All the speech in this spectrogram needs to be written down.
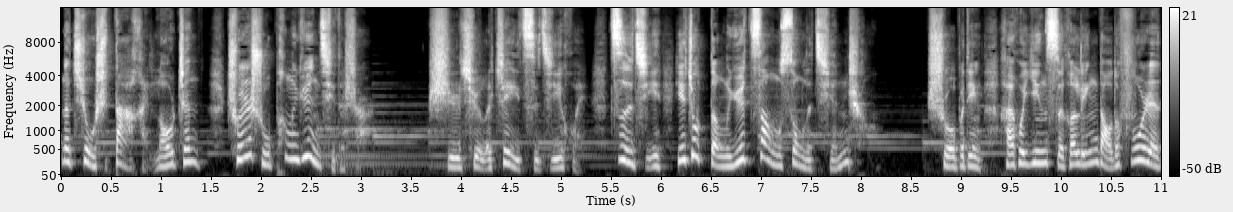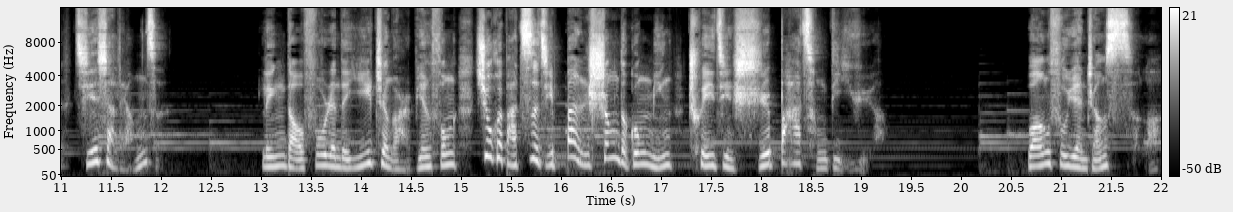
那就是大海捞针，纯属碰运气的事儿。失去了这次机会，自己也就等于葬送了前程，说不定还会因此和领导的夫人结下梁子。领导夫人的一阵耳边风，就会把自己半生的功名吹进十八层地狱啊！王副院长死了，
